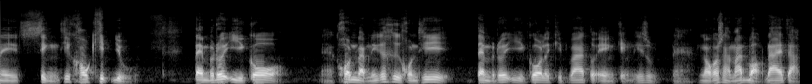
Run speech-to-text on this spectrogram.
ในสิ่งที่เขาคิดอยู่เต็มไปด้วยอีโก้คนแบบนี้ก็คือคนที่เต็มไปด้วยอีโก้และคิดว่าตัวเองเก่งที่สุดนะเราก็สามารถบอกได้จาก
